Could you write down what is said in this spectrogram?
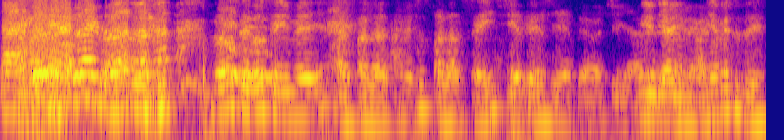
Exacto. 12, 12 y media, hasta la, a veces hasta las 6, 7. Siete, ocho, ya. Y ya, y había veces de,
